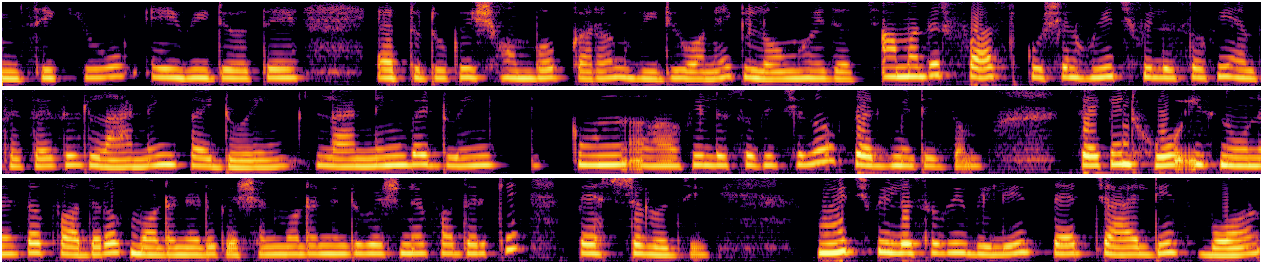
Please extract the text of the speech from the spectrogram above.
এমসিকিউ এই ভিডিওতে এতটুকুই সম্ভব, কারণ ভিডিও অনেক লং হয়ে যাচ্ছে। আমাদের first question which philosophy emphasises learning by doing learning by doing কোন ফিলোসফি ছিল? Pragmatism second who is known as the father of modern education modern এডুকেশনের ফাদারকে Pestalozzi which philosophy believes that child is born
